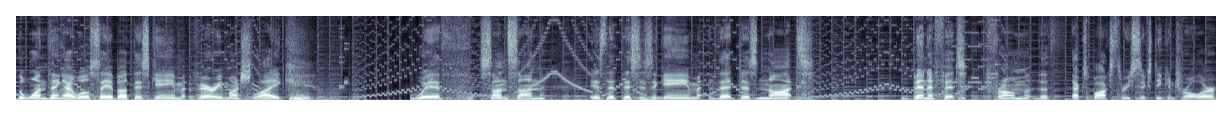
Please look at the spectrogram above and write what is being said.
The one thing I will say about this game, very much like with SonSon, is that this is a game that does not benefit from the Xbox 360 controller.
